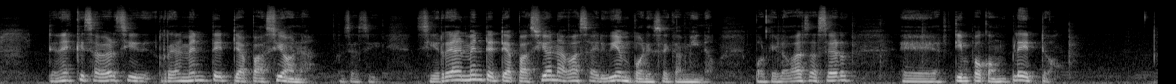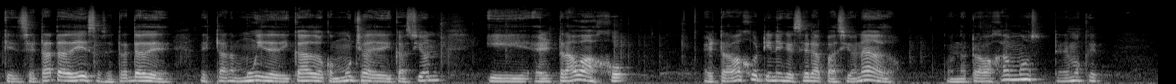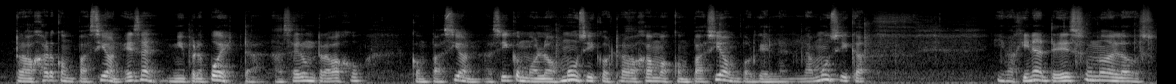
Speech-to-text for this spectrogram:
Tenés que saber si realmente te apasiona. O sea, si, si realmente te apasiona, vas a ir bien por ese camino. Porque lo vas a hacer eh, tiempo completo. Que se trata de eso, se trata de, de estar muy dedicado, con mucha dedicación. Y el trabajo, el trabajo tiene que ser apasionado. Cuando trabajamos tenemos que trabajar con pasión. Esa es mi propuesta, hacer un trabajo con pasión, así como los músicos trabajamos con pasión, porque la, música, imagínate, es uno de los,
